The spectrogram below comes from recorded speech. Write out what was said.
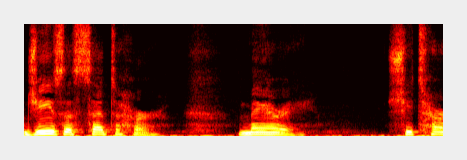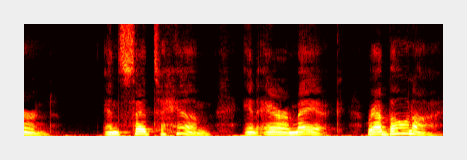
Jesus said to her, Mary. She turned and said to him in Aramaic, Rabboni,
